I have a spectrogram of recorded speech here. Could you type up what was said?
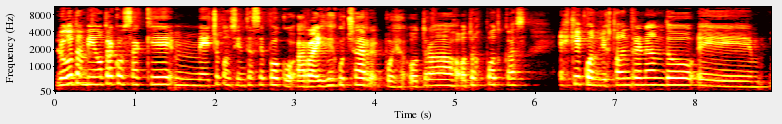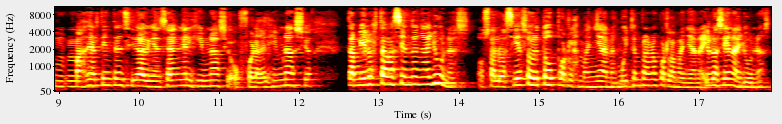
Luego también otra cosa que me he hecho consciente hace poco, a raíz de escuchar pues otros, otros podcasts, es que cuando yo estaba entrenando eh, más de alta intensidad, bien sea en el gimnasio o fuera del gimnasio, también lo estaba haciendo en ayunas. O sea, lo hacía sobre todo por las mañanas, muy temprano por la mañana, y lo hacía en ayunas.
